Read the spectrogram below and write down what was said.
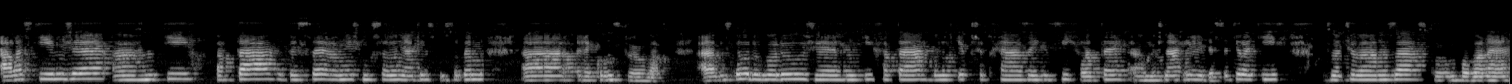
ale s tím, že hnutí Fatah by se rovněž muselo nějakým způsobem rekonstruovat. A to z toho důvodu, že hnutí Fatah bylo v těch předcházejících letech a možná i desetiletích označováno za skorumpované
